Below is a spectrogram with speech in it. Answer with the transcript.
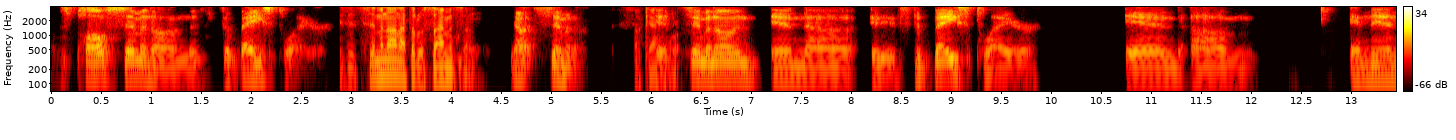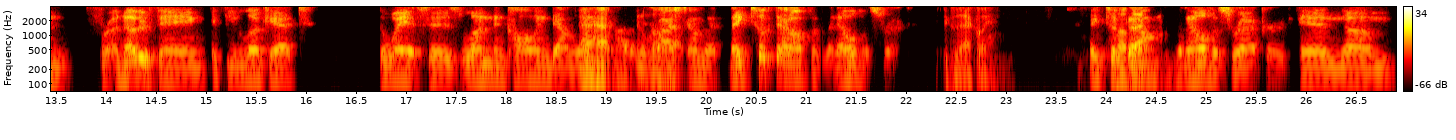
It was Paul Simonon, the, the bass player. Is it Simonon? I thought it was Simonson. No, it's Simonon. Okay. It's Simonon, and uh, it's the bass player, and um, and then for another thing, if you look at the way it says London calling down one uh-huh. side and the Clash down that, they took that off of an Elvis record. Exactly. They took that, that, off of an Elvis record, and um,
